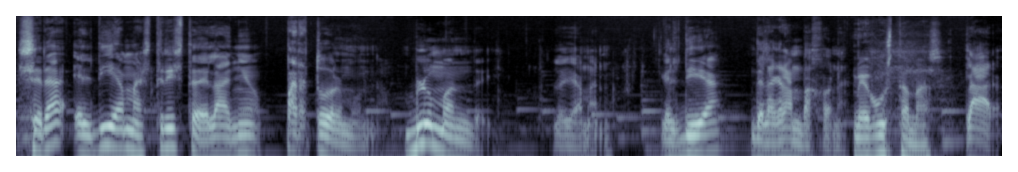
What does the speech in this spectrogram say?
será el día más triste del año para todo el mundo. Blue Monday, lo llaman. El día de la gran bajona. Me gusta más. Claro.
